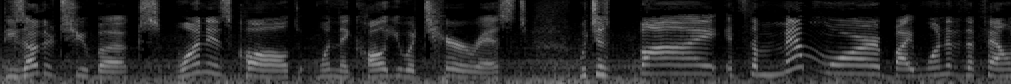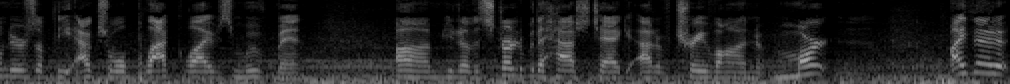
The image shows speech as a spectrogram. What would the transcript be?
these other two books. One is called When They Call You a Terrorist, which is by, it's the memoir by one of the founders of the actual Black Lives Movement, um, you know, that started with a hashtag out of Trayvon Martin. I thought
